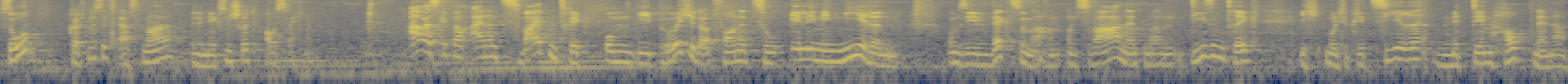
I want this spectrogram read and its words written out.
So könnten wir es jetzt erstmal in den nächsten Schritt ausrechnen. Aber es gibt noch einen zweiten Trick, um die Brüche dort vorne zu eliminieren, um sie wegzumachen. Und zwar nennt man diesen Trick, ich multipliziere mit dem Hauptnenner.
